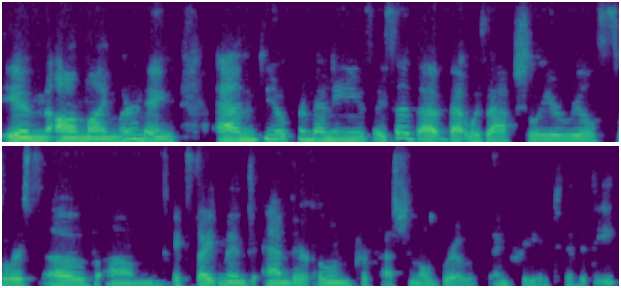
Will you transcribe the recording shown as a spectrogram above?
in online learning and you know for many as I said that that was actually a real source of um, excitement and their own professional growth and creativity.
